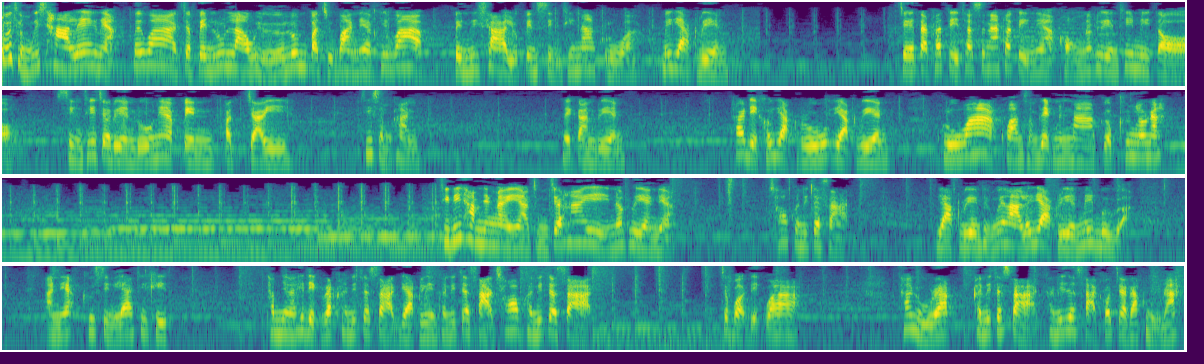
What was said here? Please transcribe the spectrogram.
พูดถึงวิชาเลขเนี่ยไม่ว่าจะเป็นรุ่นเราหรือรุ่นปัจจุบันเนี่ยคิดว่าเป็นวิชาหรือเป็นสิ่งที่น่ากลัว ไม่อยากเรียน เจตคติทัศนคติเนี่ยของนักเรียนที่มีต่อสิ่งที่จะเรียนรู้เนี่ยเป็นปัจจัยที่สำคัญในการเรียน ถ้าเด็กเขาอยากรู้อยากเรียน ครูว่าความสำเร็จมันมาเกือบครึ่งแล้วนะ ทีนี้ทำยังไงอะถึงจะให้นักเรียนเนี่ยชอบคณิตศาสตร์ อยากเรียนถึงเวลาแล้วอยากเรียนไม่เบื่อ อันเนี้ยคือสิ่งแรกที่คิดทำยังไงให้เด็กรักคณิตศาสตร์อยากเรียนคณิตศาสตร์ชอบคณิตศาสตร์ จะบอกเด็กว่า ถ้าหนูรักคณิตศาสตร์ คณิตศาสตร์ก็จะรักหนูนะ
